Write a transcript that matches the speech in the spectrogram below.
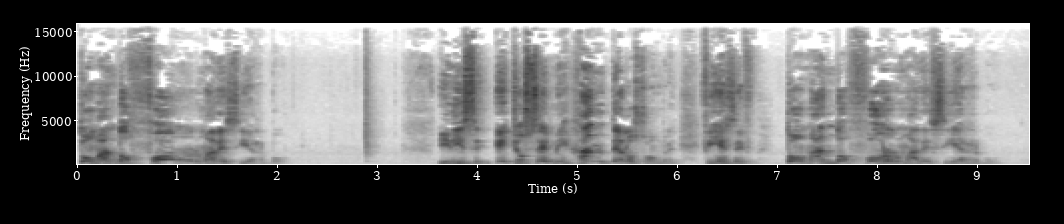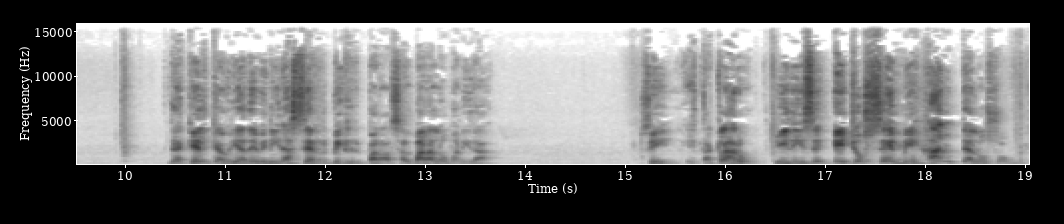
tomando forma de siervo. Y dice, hecho semejante a los hombres. Fíjese, tomando forma de siervo. De aquel que habría de venir a servir para salvar a la humanidad. Sí, está claro. Y dice, hecho semejante a los hombres.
